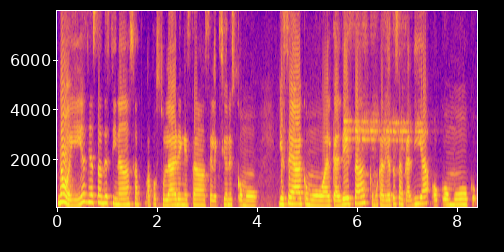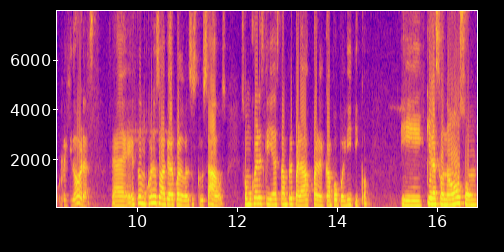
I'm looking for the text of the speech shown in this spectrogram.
No, y ellas ya están destinadas a, postular en estas elecciones como, ya sea como alcaldesas, como candidatas a alcaldía o como regidoras. O sea, estas mujeres no se van a quedar con los brazos cruzados. Son mujeres que ya están preparadas para el campo político. Y quieras o no, son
